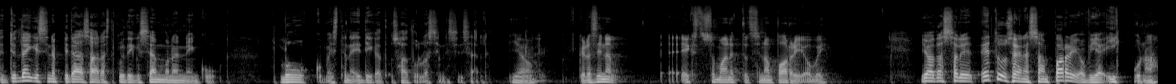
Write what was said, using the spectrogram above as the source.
Et jotenkin sinne pitää saada sit kuitenkin semmoinen niin kuin luukku, mistä ne itikat osaa tulla sinne sisälle. Joo. Kyllä siinä, eikö tuossa mainittu, että siinä on pari ovi? Joo, tässä oli etuseinässä on pari ovia ikkuna,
